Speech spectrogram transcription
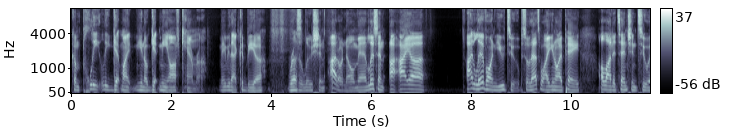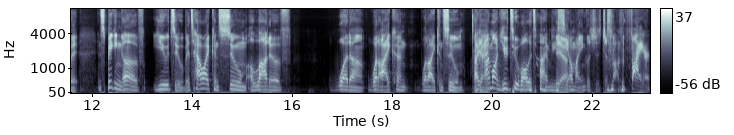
completely get my you know get me off camera maybe that could be a resolution i don't know man listen i i uh I live on YouTube, so that's why you know I pay a lot of attention to it. And speaking of YouTube, it's how I consume a lot of what um what I can what I consume. Okay. I, I'm on YouTube all the time. You Yeah. see how my English is just on fire.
